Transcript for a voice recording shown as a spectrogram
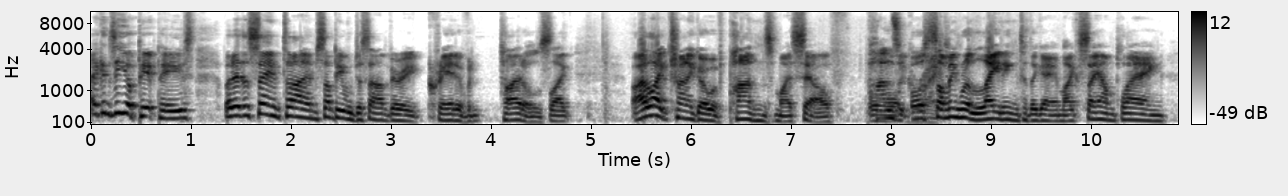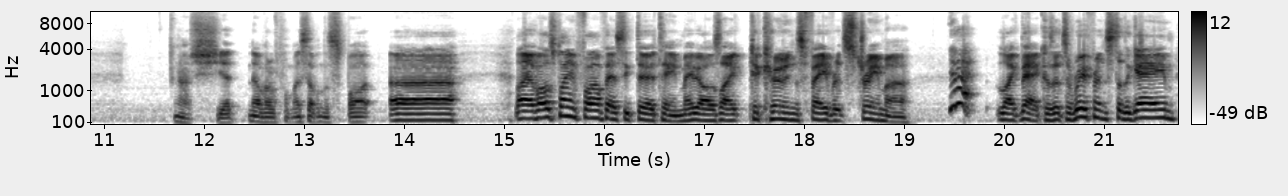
I can see your pet peeves. But at the same time, some people just aren't very creative in titles. Like I like trying to go with puns myself, Puns or, or something relating to the game. Like say I'm playing. Oh shit! Now that I've put myself on the spot. Uh, like if I was playing Final Fantasy 13, maybe I was like Cocoon's favorite streamer, yeah. like that, because it's a reference to the game,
